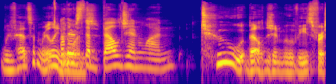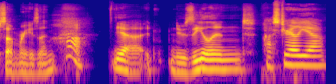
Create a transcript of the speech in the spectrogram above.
We've had some really Mm-hmm. Oh, there's ones. the Belgian one. Two Belgian movies for some reason. Huh. Yeah, New Zealand. Australia.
